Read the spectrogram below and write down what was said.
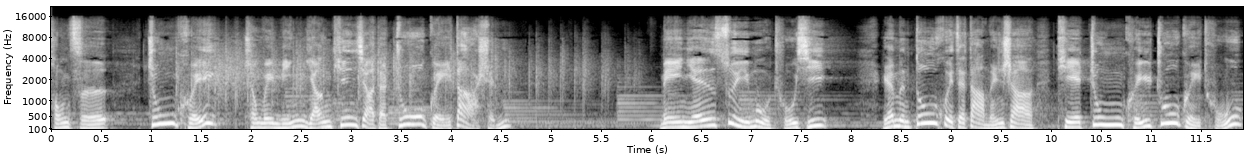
从此，钟馗成为名扬天下的捉鬼大神。每年岁暮除夕，人们都会在大门上贴钟馗捉鬼图，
